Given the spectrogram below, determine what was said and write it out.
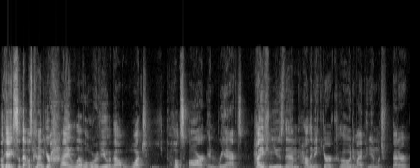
Okay, so that was kind of your high level overview about what hooks are in React, how you can use them, how they make your code, in my opinion, much better.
